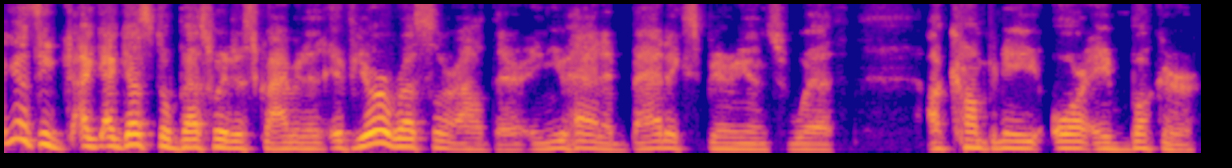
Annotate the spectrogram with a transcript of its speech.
I guess I, I guess the best way to describe it is if you're a wrestler out there and you had a bad experience with a company or a booker,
